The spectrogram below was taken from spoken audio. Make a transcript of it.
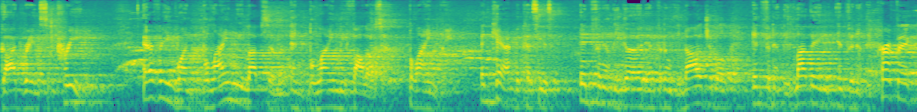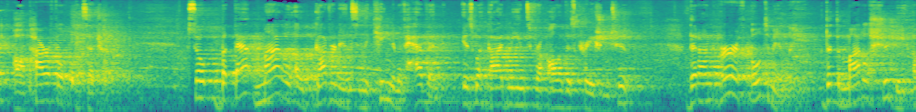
God reigns supreme. Everyone blindly loves him and blindly follows him. Blindly. And can because he is infinitely good, infinitely knowledgeable, infinitely loving, infinitely perfect, all powerful, etc. So, but that model of governance in the kingdom of heaven is what God means for all of his creation too. That on earth, ultimately, that the model should be a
